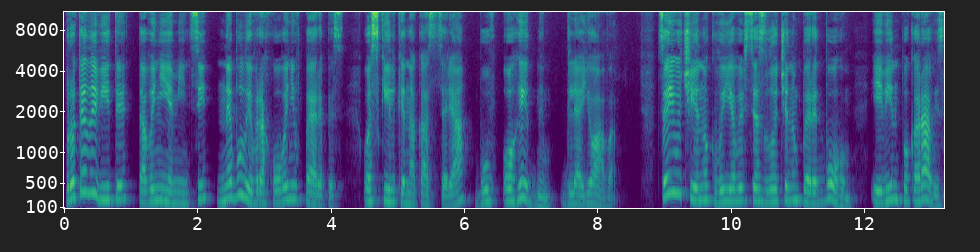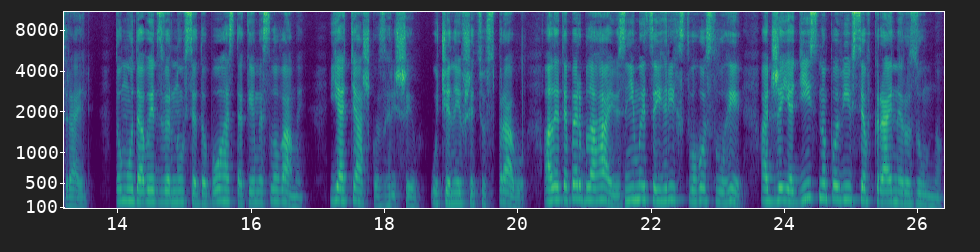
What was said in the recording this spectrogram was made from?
Проте левіти та веніямінці не були враховані в перепис, оскільки наказ царя був огидним для Йоава. Цей учинок виявився злочином перед Богом, і він покарав Ізраїль. Тому Давид звернувся до Бога з такими словами: Я тяжко згрішив, учинивши цю справу, але тепер благаю, зніми цей гріх з твого слуги, адже я дійсно повівся вкрай нерозумно.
